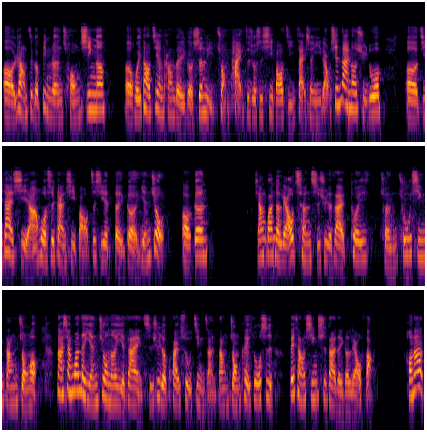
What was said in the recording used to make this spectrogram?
呃让这个病人重新呢呃回到健康的一个生理状态，这就是细胞及再生医疗。现在呢，许多呃脐带血啊或者是干细胞这些的一个研究、呃，跟相关的疗程持续的在推。存初心当中哦，那相关的研究呢，也在持续的快速进展当中，可以说是非常新时代的一个疗法。好，那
